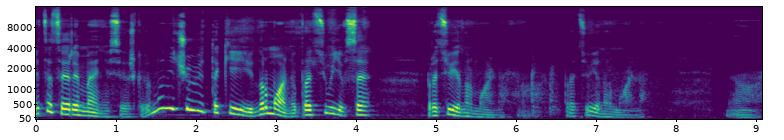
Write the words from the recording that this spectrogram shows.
І це цей ремень, я ж кажу. Ну нічого, такий, нормально, працює все. Працює нормально. Працює нормально. Да.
